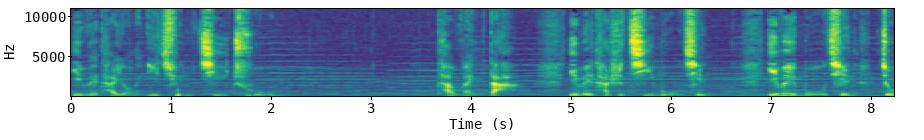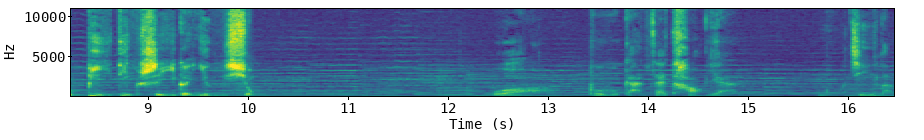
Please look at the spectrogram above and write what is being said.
因为他有了一群鸡雏。他伟大，因为他是鸡母亲。一位母亲就必定是一个英雄。我不敢再讨厌母鸡了。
